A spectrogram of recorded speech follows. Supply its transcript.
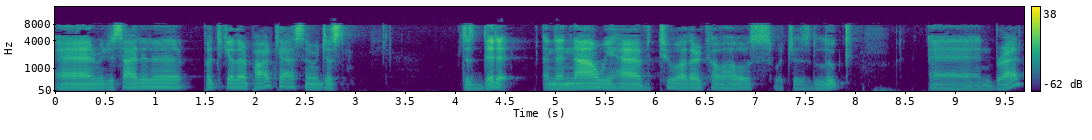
and we decided to put together a podcast, and we just just did it. And then now we have two other co-hosts, which is Luke and Brad.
